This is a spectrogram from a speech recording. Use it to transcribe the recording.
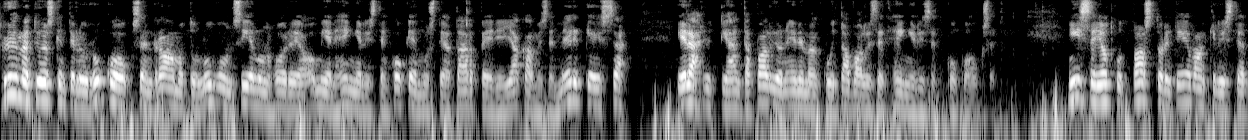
Ryhmätyöskentely rukouksen, raamatun luvun, sielunhoidon ja omien hengellisten kokemusten ja tarpeiden jakamisen merkeissä elähdytti häntä paljon enemmän kuin tavalliset hengelliset kokoukset. Niissä jotkut pastorit, evankelistat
